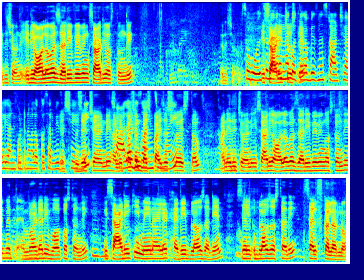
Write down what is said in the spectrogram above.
ఇది చూడండి. ఇది all over zari weaving sari వస్తుంది. ఇది చూడండి సో హోల్సేల్ చూస్తే- కొత్తగా బిజినెస్ స్టార్ట్ చేయాలి అనుకుంటున్న వాళ్ళు ఒక్కసారి విజిట్ చేయండి. విజిట్ చేయండి. హండ్రెడ్ చాలా పర్సెంట్ బెస్ట్ డిజైన్స్ ప్రైజెస్లో ఉన్నాయి. ఇస్తాం. అనేది చూడండి ఈ sari all over zari weaving వస్తుంది విత్ ఎంబ్రాయిడరీ వర్క్ వస్తుంది. ఈ సారీకి main highlight heavy blouse again silk blouse వస్తుంది సెల్ఫ్ కలర్లో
